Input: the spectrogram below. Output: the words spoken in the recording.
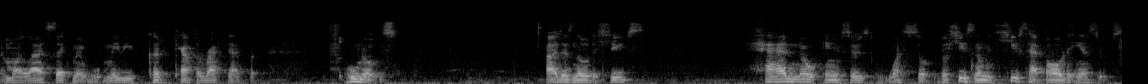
in my last segment will maybe could counteract that, but who knows? I just know the Chiefs had no answers whatsoever. The Chiefs, I mean, the Chiefs had all the answers,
